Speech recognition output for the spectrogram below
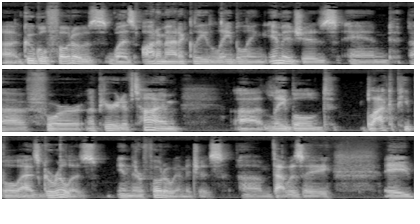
Uh, Google Photos was automatically labeling images, and uh, for a period of time, uh, labeled black people as gorillas in their photo images. Um, that was a a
